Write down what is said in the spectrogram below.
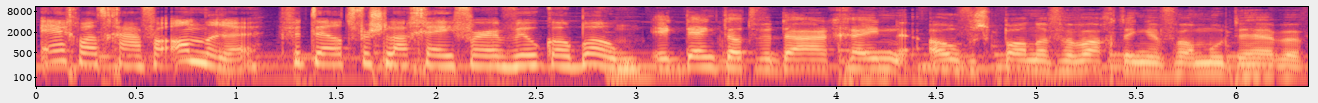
echt wat gaan veranderen, vertelt verslaggever Wilco Boom. Ik denk dat we daar geen overspannen verwachtingen van moeten hebben.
